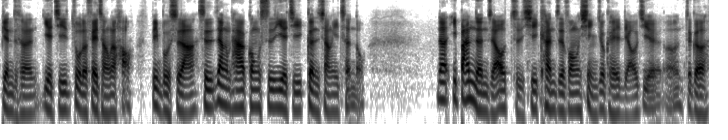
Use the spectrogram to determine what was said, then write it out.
变成业绩做得非常的好，并不是啊，是让他公司业绩更上一层楼。那一般人只要仔细看这封信，就可以了解，呃，这个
